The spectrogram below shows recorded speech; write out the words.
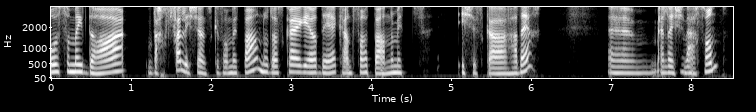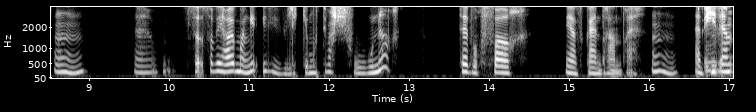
Og som jeg da i hvert fall ikke ønsker for mitt barn, og da skal jeg gjøre det jeg kan for at barnet mitt ikke skal ha det. Um, eller ikke være sånn. Mm. Um, så, så vi har jo mange ulike motivasjoner til hvorfor vi ønsker å endre andre. Mm. I den,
